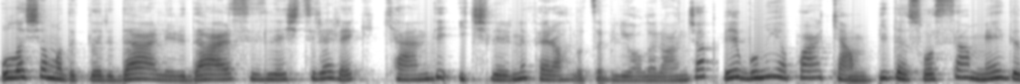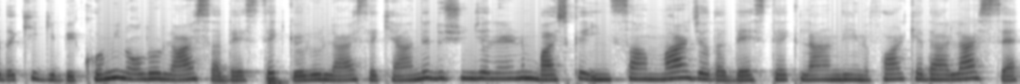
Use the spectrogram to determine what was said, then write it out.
ulaşamadıkları değerleri değersizleştirerek kendi içlerini ferahlatabiliyorlar ancak ve bunu yaparken bir de sosyal medyadaki gibi komün olurlarsa, destek görürlerse, kendi düşüncelerinin başka insanlarca da desteklendiğini fark ederlerse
